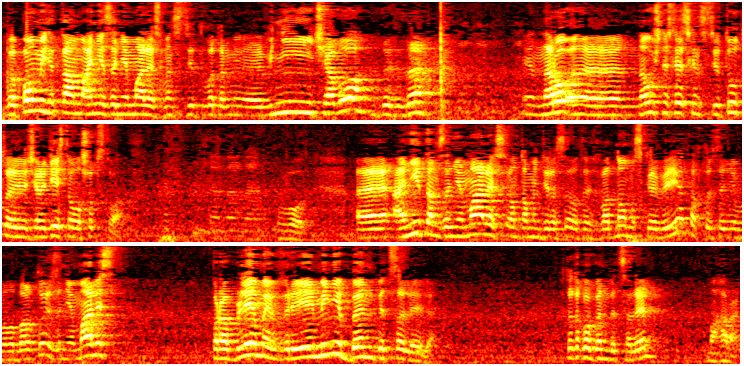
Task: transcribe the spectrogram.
Вы помните, там они занимались в институте, в, этом, э, в ничего, то есть, да, Наро, э, научно-исследовательский институт э, чародейства волшебства. Да, да, да. Вот. Э, они там занимались, он там интересовал, то есть в одном из кабинетов, то есть они в лаборатории занимались проблемой времени Бен Бецалеля. Кто такой Бен Бецалель? Магараль.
